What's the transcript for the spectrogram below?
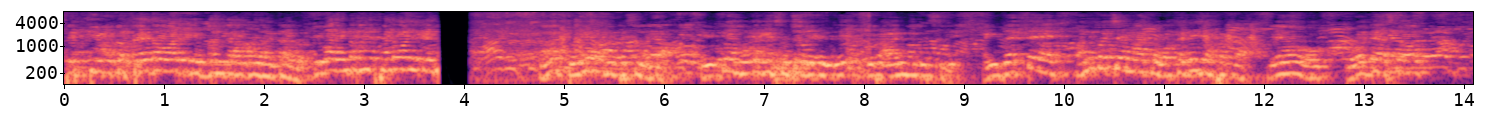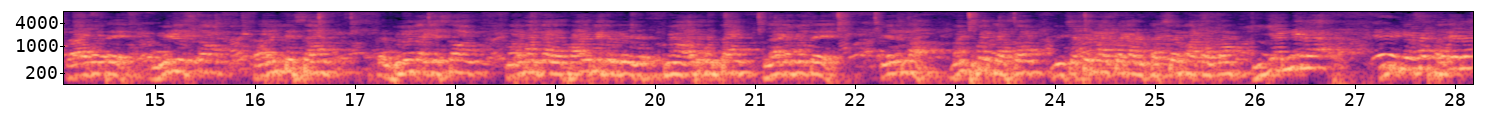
ప్రతి ఒక్క పేదవాడికి ఇబ్బంది కాకూడదు అంటారు. ఇవాళ ఇంతమంది పేదవాళ్ళకి కొరియర్ పంపిస్తుందంట ఇంట్లో మూటకి స్విచ్ పెట్టింది ఇప్పుడు ఆయన పంపిస్తుంది ఇదైతే పనికొచ్చే మాట ఒక్కటే చెప్పట్ల. మేము ఓటేస్తాం లేకపోతే నీళ్ళు ఇస్తాం కరెంట్ ఇస్తాం బిల్లు తగ్గిస్తాం మరమకాల కార్మికులకి మేము ఆదుకుంటాం. లేకపోతే ఏదన్నా మంచి పని చేస్తాం. మీరు చెప్పిన మాట ప్రకారం టెక్స్టైల్ మాట్లాడతాం ఇవన్నీ మీకు చేసే పదేలా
